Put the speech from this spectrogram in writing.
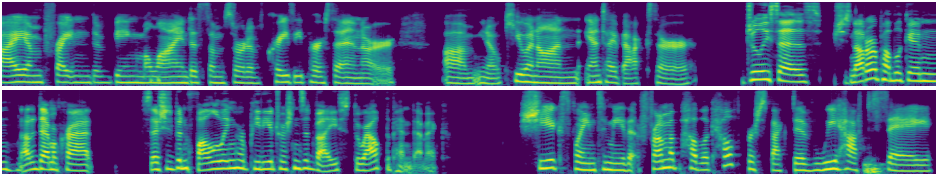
I am frightened of being maligned as some sort of crazy person or, um, you know, QAnon anti vaxxer. Julie says she's not a Republican, not a Democrat, says she's been following her pediatrician's advice throughout the pandemic she explained to me that from a public health perspective, we have to say,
